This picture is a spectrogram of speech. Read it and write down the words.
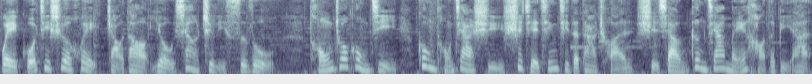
为国际社会找到有效治理思路，同舟共济，共同驾驶世界经济的大船驶向更加美好的彼岸。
